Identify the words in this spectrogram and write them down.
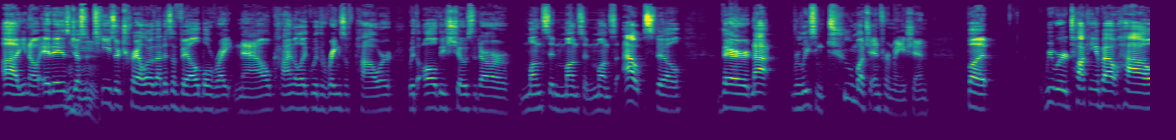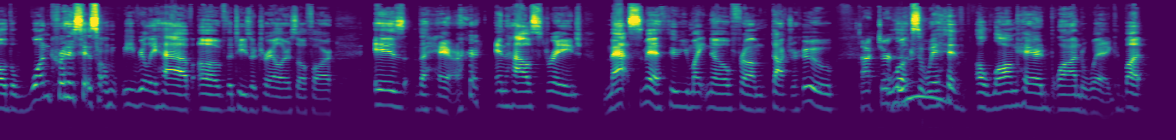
Uh, you know, it is just Mm-hmm. a teaser trailer that is available right now, kind of like with Rings of Power, with all these shows that are months and months and months out still. They're not releasing too much information, but we were talking about how the one criticism we really have of the teaser trailer so far is the hair and how strange Matt Smith, who you might know from Doctor Who, Doctor looks Who. with a long haired blonde wig. But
